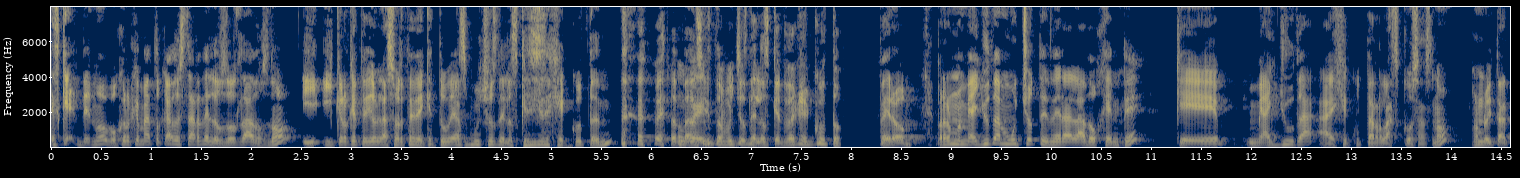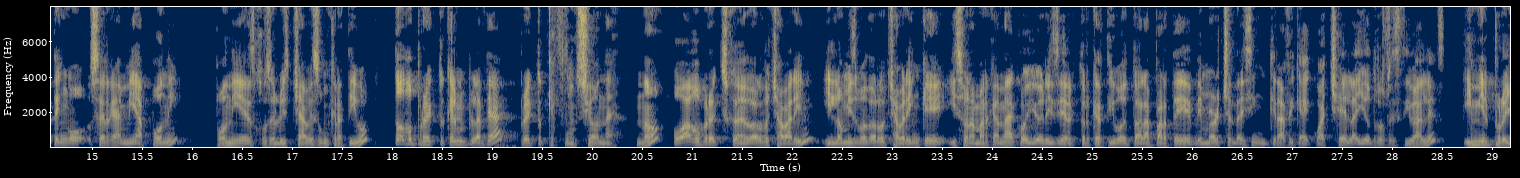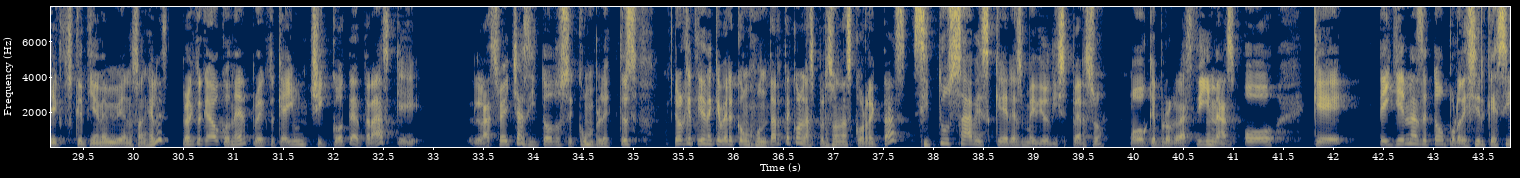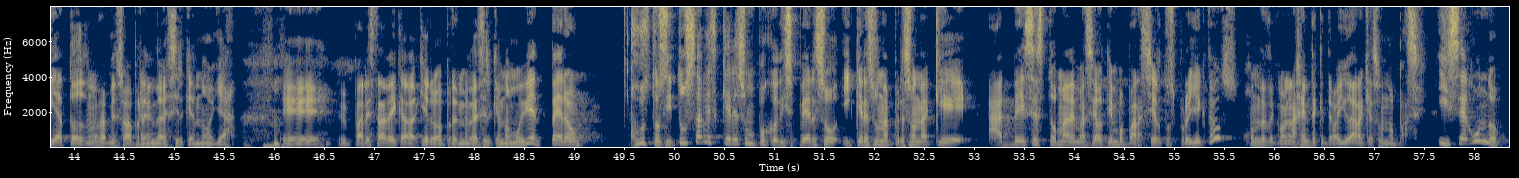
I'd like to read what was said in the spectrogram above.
Es que, de nuevo, creo que me ha tocado estar de los dos lados, ¿no? Y, y creo que te dio la suerte de que tú veas muchos de los que sí se ejecutan, pero no has visto muchos de los que no ejecuto. Pero, por ejemplo, me ayuda mucho tener al lado gente que me ayuda a ejecutar las cosas, ¿no? Por ejemplo, ahorita tengo cerca de mí a Pony. Pony es José Luis Chávez, un creativo. Todo proyecto que él me plantea, proyecto que funciona, ¿no? O hago proyectos con Eduardo Chavarín y lo mismo, Eduardo Chavarín que hizo la marca Naco, yo eres director creativo de toda la parte de merchandising gráfica de Coachella y otros festivales y mil proyectos que tiene, vive en Los Ángeles. Proyecto que hago con él, proyecto que hay un chicote atrás que las fechas y todo se cumple. Entonces, creo que tiene que ver con juntarte con las personas correctas. Si tú sabes que eres medio disperso o que procrastinas o que te llenas de todo por decir que sí a todo, ¿no? También estoy aprendiendo a decir que no ya. Eh, para esta década quiero aprender a decir que no muy bien. Pero justo, si tú sabes que eres un poco disperso y que eres una persona que a veces toma demasiado tiempo para ciertos proyectos, júntate con la gente que te va a ayudar a que eso no pase. Y segundo,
